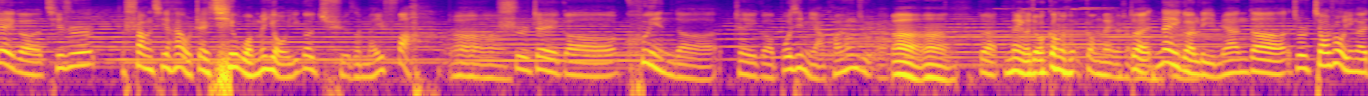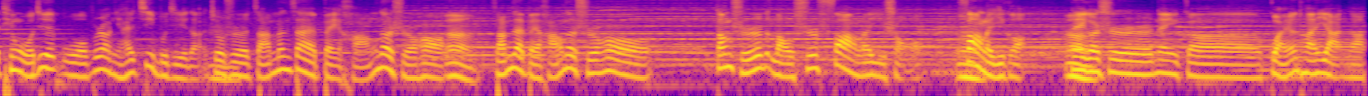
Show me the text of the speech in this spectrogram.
这个其实上期还有这期，我们有一个曲子没放，嗯是这个 Queen 的这个《波西米亚狂想曲》。嗯嗯，对，那个就更更那个什么。对，那个里面的就是教授应该听过，我记我不知道你还记不记得，嗯。就是咱们在北航的时候，嗯，咱们在北航的时候，当时老师放了一首，嗯放了一个，嗯那个是那个管乐团演的，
